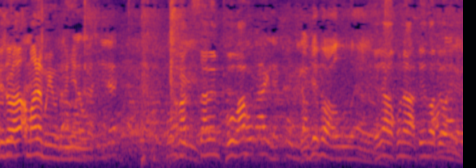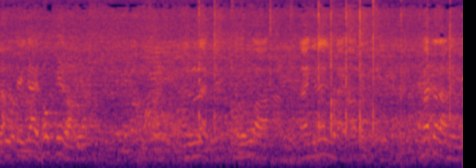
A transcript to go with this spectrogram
ဒီဆိုတော့အမားနဲ့မကင်ဘူးတမင်ရင်တော့ရှင်နေတဲ့မ 7ဖိုးပါဟုတ်အားကြီးလည်းပုံပြီးမတော့ဖြစ်ပါဘူးအဲ။ဒါကြောင့်ခုနအတင်းသွားပြောနေတယ်ကတိတ်ကြိုက်ဟုတ်ခဲ့ပါဗျာဒီလိုလိုက်ဒီလိုကနိုင်နေတဲ့လူတိုင်းအားပေးမတ်တတာနေပြီ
